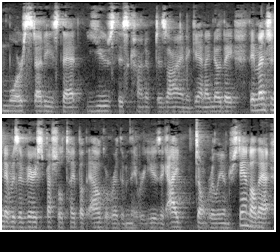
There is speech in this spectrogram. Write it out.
more studies that use this kind of design again. I know they they mentioned it was a very special type of algorithm they were using. I don't really understand all that,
